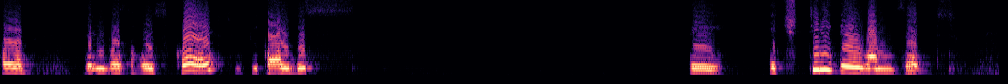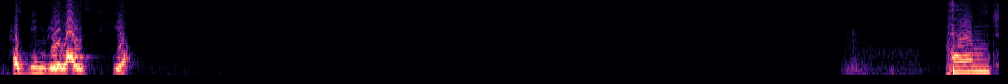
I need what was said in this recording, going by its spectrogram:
third Z inverse the whole squared, if we call this a H tilde 1 Z has been realized here. And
